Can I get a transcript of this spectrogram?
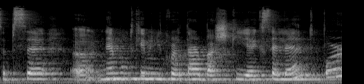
sepse uh, ne mund të kemi një kryetar bashkie ekselent, por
